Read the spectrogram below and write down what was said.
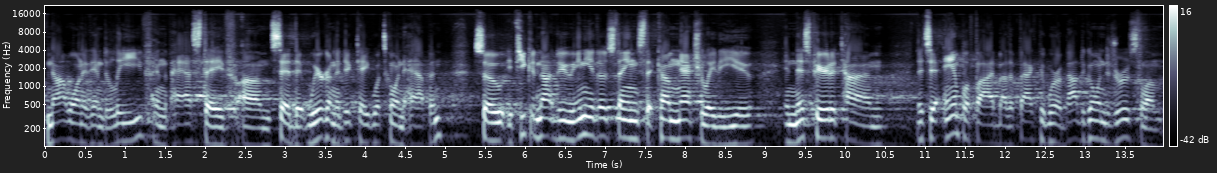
not wanted him to leave. In the past, they've um, said that we're going to dictate what's going to happen. So, if you could not do any of those things that come naturally to you in this period of time, that's amplified by the fact that we're about to go into Jerusalem,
